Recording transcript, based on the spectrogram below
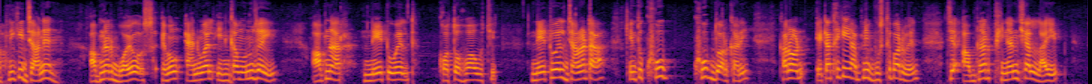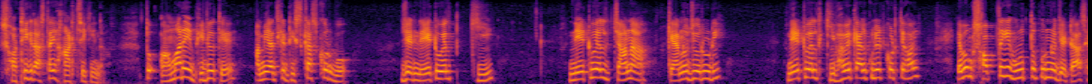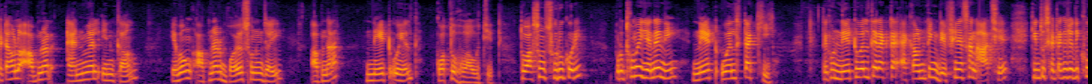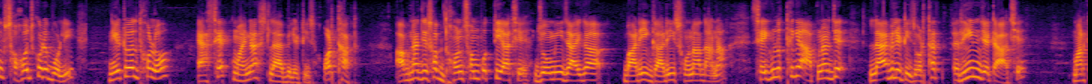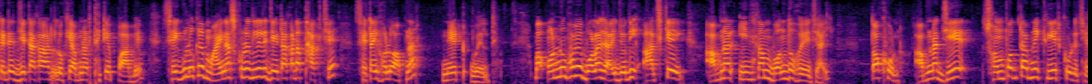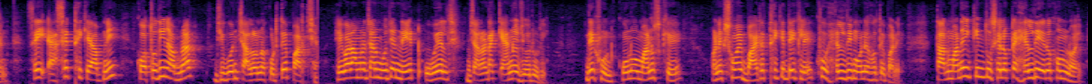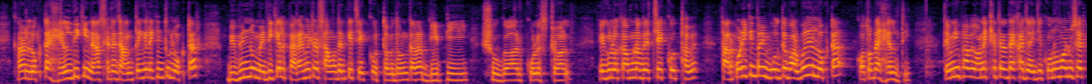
আপনি কি জানেন আপনার বয়স এবং অ্যানুয়াল ইনকাম অনুযায়ী আপনার নেট ওয়েলথ কত হওয়া উচিত? নেট ওয়েলথ জানাটা কিন্তু খুব খুব দরকারি। কারণ এটা থেকেই আপনি বুঝতে পারবেন যে আপনার ফিনান্সিয়াল লাইফ সঠিক রাস্তায় হাঁটছে কি না তো আমার এই ভিডিওতে আমি আজকে ডিসকাস করব যে নেট ওয়েলথ কী? নেট ওয়েলথ জানা কেন জরুরি? নেট ওয়েলথ কীভাবে ক্যালকুলেট করতে হয়? এবং সবথেকে গুরুত্বপূর্ণ যেটা, সেটা হলো আপনার অ্যানুয়াল ইনকাম এবং আপনার বয়স অনুযায়ী আপনার নেট ওয়েলথ কত হওয়া উচিত। তো আসুন শুরু করি। প্রথমেই জেনে নিই নেট ওয়েলথটা কী? দেখুন নেট ওয়েলথের একটা অ্যাকাউন্টিং ডেফিনেশান আছে, কিন্তু সেটাকে যদি খুব সহজ করে বলি নেট ওয়েলথ হলো অ্যাসেট মাইনাস লায়াবিলিটিস অর্থাৎ আপনার যেসব ধন সম্পত্তি আছে, জমি, জায়গা, বাড়ি, গাড়ি, সোনা, দানা, সেইগুলোর থেকে আপনার যে লায়াবিলিটিস অর্থাৎ ঋণ যেটা আছে মার্কেটে যে টাকা লোকে আপনার থেকে পাবে সেইগুলোকে মাইনাস করে দিলে যে টাকাটা থাকছে, সেটাই হলো আপনার নেট ওয়েলথ বা অন্যভাবে বলা যায়, যদি আজকেই আপনার ইনকাম বন্ধ হয়ে যায়, তখন আপনার যে সম্পদটা আপনি ক্রিয়েট করেছেন, সেই অ্যাসেট থেকে আপনি কতদিন আপনার জীবন চালনা করতে পারছেন? এবার আমরা জানব যে নেট ওয়েলথ জানাটা কেন জরুরি? দেখুন, কোনো মানুষকে অনেক সময় বাইরের থেকে দেখলে খুব হেলদি মনে হতে পারে। তার মানেই কিন্তু সে লোকটা হেলদি এরকম নয়। কারণ লোকটা হেলদি কি না সেটা জানতে গেলে কিন্তু লোকটার বিভিন্ন মেডিকেল প্যারামিটার্স আমাদেরকে চেক করতে হবে। ধরুন তারা বিপি সুগার কোলেস্ট্রল এগুলোকে আপনাদের চেক করতে হবে। তারপরেই কিন্তু আমি বলতে পারব যে লোকটা কতটা হেলদি তেমনিভাবে অনেক ক্ষেত্রে দেখা যায় যে কোনো মানুষের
